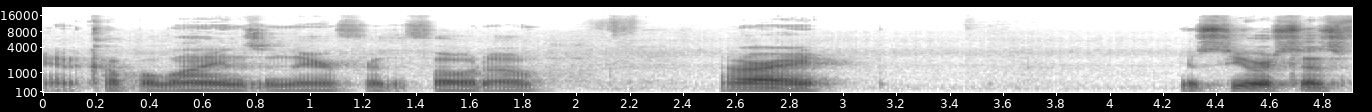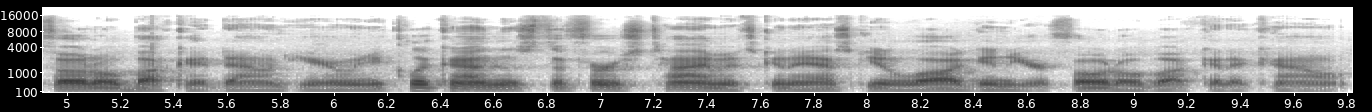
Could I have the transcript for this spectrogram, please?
Add a couple lines in there for the photo. Alright, you'll see where it says Photobucket down here. When you click on this the first time, it's going to ask you to log into your Photobucket account.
